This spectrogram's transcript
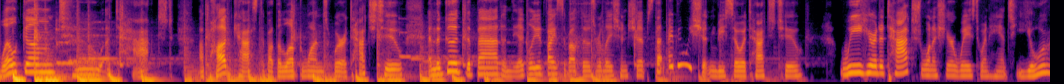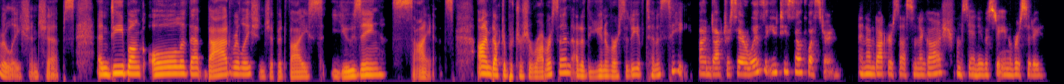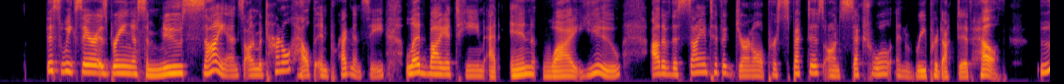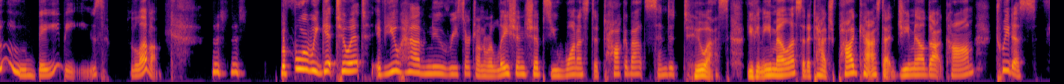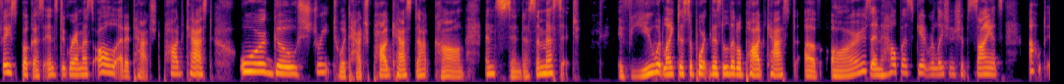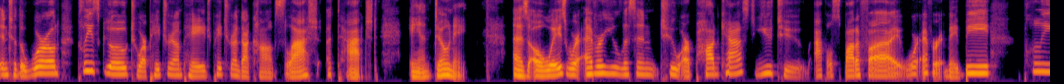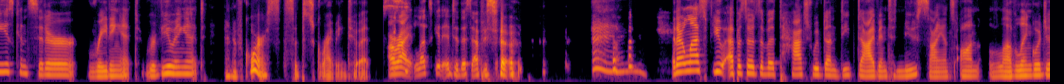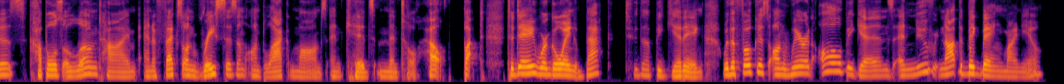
Welcome to Attached, a podcast about the loved ones we're attached to and the good, the bad, and the ugly advice about those relationships that maybe we shouldn't be so attached to. We here at Attached want to share ways to enhance your relationships and debunk all of that bad relationship advice using science. I'm Dr. Patricia Roberson out of the University of Tennessee. I'm Dr. Sarah Woods at UT Southwestern. And I'm Dr. Sesen Negash from San Diego State University. This week, Sarah is bringing us some new science on maternal health and pregnancy, led by a team at NYU out of the scientific journal Perspectives on Sexual and Reproductive Health. Ooh, babies. Love them. Before we get to it, if you have new research on relationships you want us to talk about, send it to us. You can email us at attachedpodcast at gmail.com, tweet us, Facebook us, Instagram us, all at Attached Podcast, or go straight to attachedpodcast.com and send us a message. If you would like to support this little podcast of ours and help us get relationship science out into the world, please go to our Patreon page, patreon.com slash attached and donate. As always, wherever you listen to our podcast, YouTube, Apple, Spotify, wherever it may be, please consider rating it, reviewing it, and of course, subscribing to it. All right, let's get into this episode. In our last few episodes of Attached, we've done deep dive into new science on love languages, couples alone time, and effects on racism on Black moms and kids' mental health. But today we're going back to the beginning with a focus on where it all begins and new, not the Big Bang, mind you.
